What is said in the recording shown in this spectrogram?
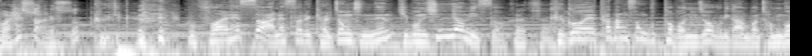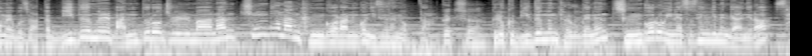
부활했어 안 했어? 그 부활했어 안 했어를 결정짓는 기본 신념이 있어. 그렇죠. 그거의 타당성부터 먼저 우리가 한번 점검해보자. 그러니까 믿음을 만들어줄 만한 충분한 근거라는 건 이 세상에 없다. 그렇죠. 그리고 그 믿음은 결국에는 증거로 인해서 생기는 게 아니라 사-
